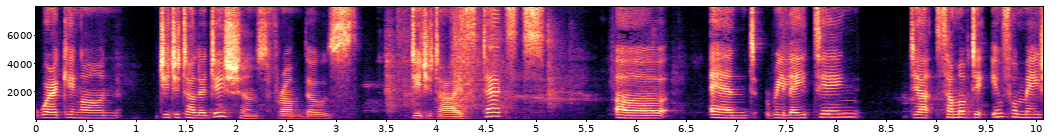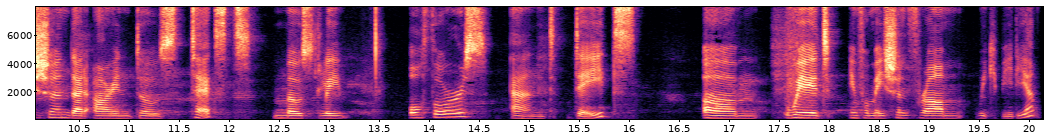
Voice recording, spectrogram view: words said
working on digital editions from those digitized texts uh, and relating the, some of the information that are in those texts, mostly authors and dates, um, with information from Wikipedia.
